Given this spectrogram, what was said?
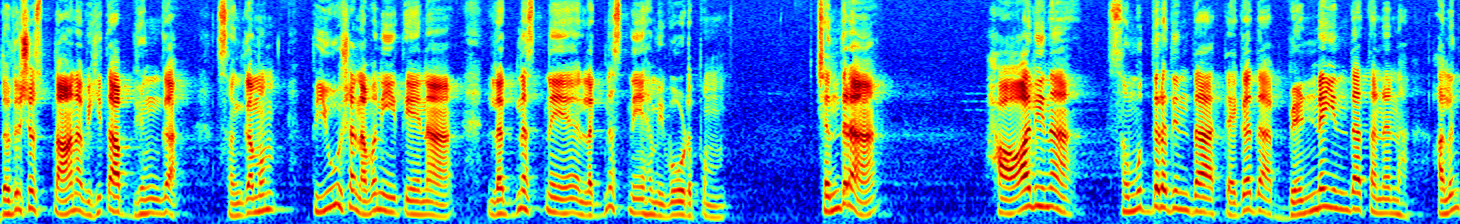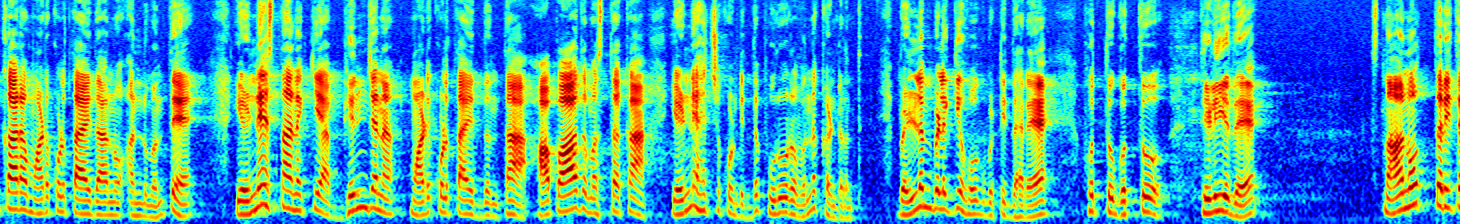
ದದೃಶ ಸ್ನಾನ ವಿಹಿತಾಭ್ಯಂಗ ಸಂಗಮಂ ಪಿಯೂಷ ನವನೀತೇನ ಲಗ್ನಸ್ನೇಹ, ಲಗ್ನಸ್ನೇಹಮಿವೋಡುಪಂ. ಚಂದ್ರ ಹಾಲಿನ ಸಮುದ್ರದಿಂದ ತೆಗೆದ ಬೆಣ್ಣೆಯಿಂದ ತನ್ನನ್ನು ಅಲಂಕಾರ ಮಾಡಿಕೊಳ್ತಾ ಇದ್ದಾನೋ ಅನ್ನುವಂತೆ ಎಣ್ಣೆ ಸ್ನಾನಕ್ಕೆ ಅಭ್ಯಂಜನ ಮಾಡಿಕೊಳ್ತಾ ಇದ್ದಂಥ ಆಪಾದ ಮಸ್ತಕ ಎಣ್ಣೆ ಹಚ್ಚಿಕೊಂಡಿದ್ದ ಪುರೂರವನ್ನು ಕಂಡ್ರಂತೆ. ಬೆಳ್ಳಂ ಬೆಳಗ್ಗೆ ಹೋಗಿಬಿಟ್ಟಿದ್ದಾರೆ. ಹೊತ್ತು ಗೊತ್ತು ತಿಳಿಯದೆ, ಸ್ನಾನೋತ್ತರಿತ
